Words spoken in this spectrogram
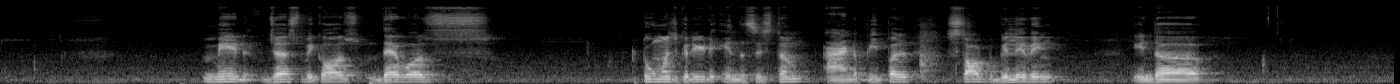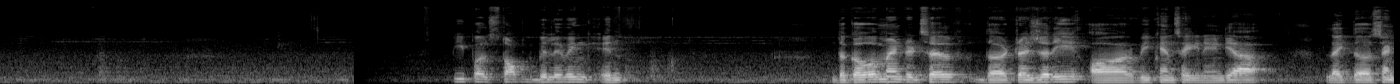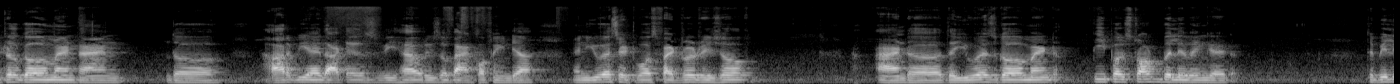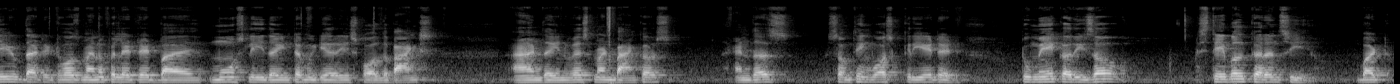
made just because there was too much greed in the system and people stopped believing in the people stopped believing in the government itself, the treasury, or we can say in India, like the central government and the RBI, that is, we have Reserve Bank of India, In US it was Federal Reserve, and uh, the US government, people stopped believing it. They believed that it was manipulated by mostly the intermediaries called the banks and the investment bankers, and thus something was created to make a reserve stable currency. But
